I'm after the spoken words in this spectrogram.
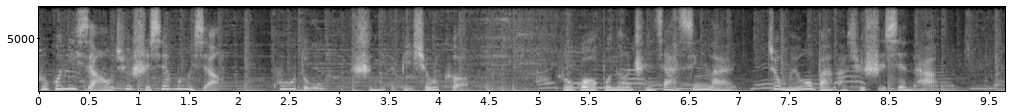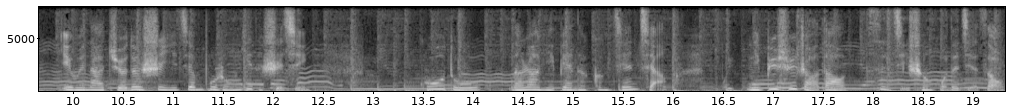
如果你想要去实现梦想，孤独是你的必修课。”如果不能沉下心来，就没有办法去实现它，因为那绝对是一件不容易的事情。孤独能让你变得更坚强，你必须找到自己生活的节奏。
